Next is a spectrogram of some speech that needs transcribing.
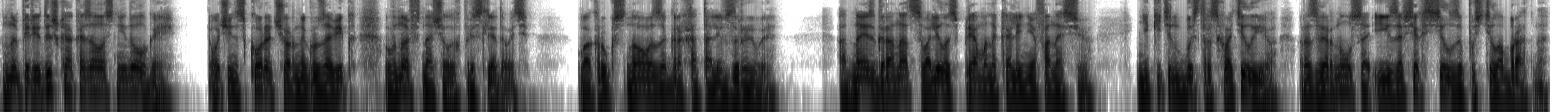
Но передышка оказалась недолгой. Очень скоро черный грузовик вновь начал их преследовать. Вокруг снова загрохотали взрывы. Одна из гранат свалилась прямо на колени Афанасию — Никитин быстро схватил ее, развернулся и изо всех сил запустил обратно.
